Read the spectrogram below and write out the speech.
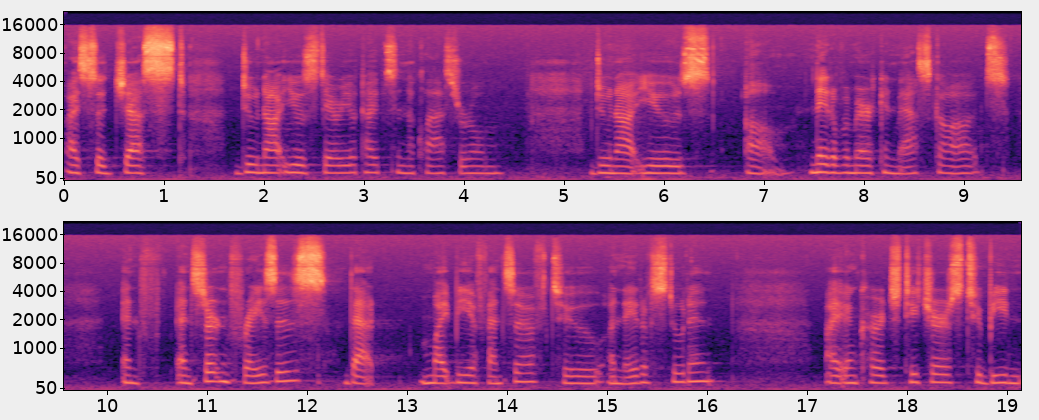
I suggest do not use stereotypes in the classroom, do not use um, Native American mascots, and, and certain phrases that might be offensive to a Native student. I encourage teachers to be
